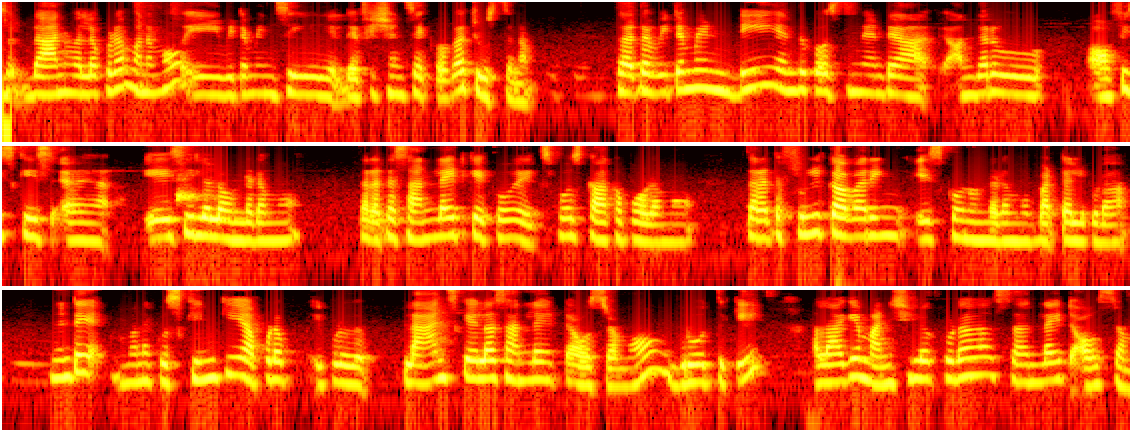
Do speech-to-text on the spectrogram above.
సో దానివల్ల కూడా మనము ఈ విటమిన్ సి డెఫిషియన్సీ ఎక్కువగా చూస్తున్నాం. తర్వాత విటమిన్ డి ఎందుకు వస్తుంది అంటే అందరూ ఆఫీస్కి ఏసీలలో ఉండడము తర్వాత సన్లైట్కి ఎక్కువ ఎక్స్పోజ్ కాకపోవడము తర్వాత ఫుల్ కవరింగ్ వేసుకొని ఉండడము బట్టలు కూడా. అంటే మనకు స్కిన్కి అప్పుడు ఇప్పుడు ప్లాంట్స్కి ఎలా సన్లైట్ అవసరమో గ్రోత్కి అలాగే మనిషిలకు కూడా సన్లైట్ అవసరం.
